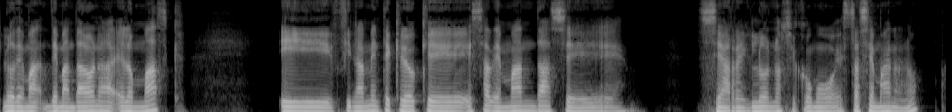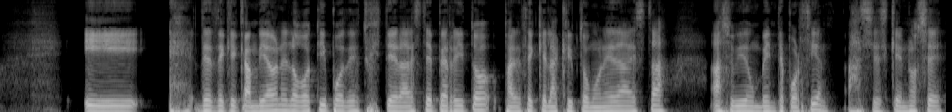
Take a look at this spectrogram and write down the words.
lo demandaron a Elon Musk y finalmente creo que esa demanda se, se arregló, no sé cómo, esta semana, ¿no? Y desde que cambiaron el logotipo de Twitter a este perrito, parece que la criptomoneda esta ha subido un 20%. Así es que no sé,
